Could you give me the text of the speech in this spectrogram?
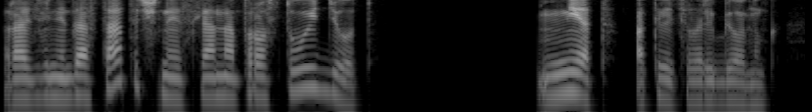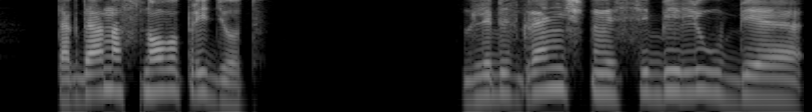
«Разве недостаточно, если она просто уйдет?» «Нет», — ответил ребенок. «Тогда она снова придет». Для безграничного себелюбия,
